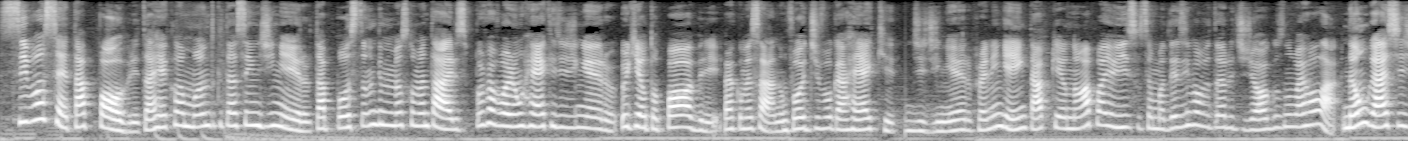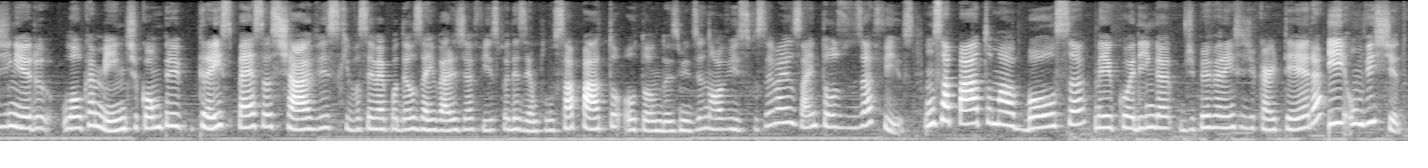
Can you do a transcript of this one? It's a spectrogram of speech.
Se você tá pobre, tá reclamando que tá sem dinheiro, tá postando aqui nos meus comentários, por favor, um hack de dinheiro, porque eu tô pobre, pra começar, não vou divulgar hack de dinheiro pra ninguém, tá? Porque eu não apoio isso, ser uma desenvolvedora de jogos não vai rolar. Não gaste dinheiro loucamente, compre três peças chaves que você vai poder usar em vários desafios, por exemplo, um sapato, outono 2019, isso você vai vai usar em todos os desafios. Um sapato, uma bolsa, meio coringa, de preferência de carteira, e um vestido.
